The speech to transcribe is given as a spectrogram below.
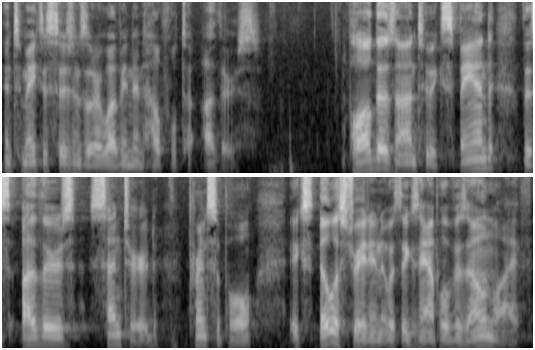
and to make decisions that are loving and helpful to others. Paul goes on to expand this others centered principle, illustrating it with the example of his own life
